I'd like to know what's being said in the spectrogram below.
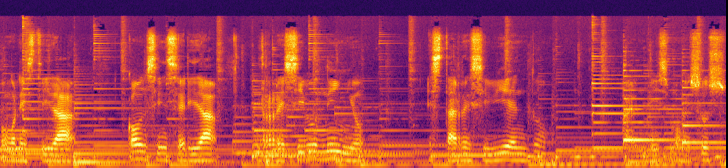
con honestidad, con sinceridad recibe un niño, está recibiendo al mismo Jesús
